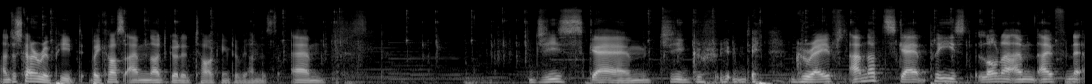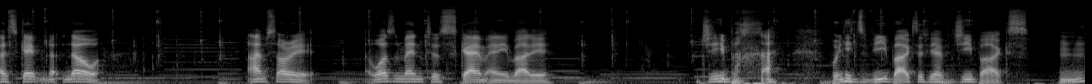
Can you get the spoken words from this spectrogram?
I'm just gonna repeat because I'm not good at talking to be honest. Um, G scam, G grapes. I'm not scam. Please, Lona. I'm I've escaped. No, no, I'm sorry. I wasn't meant to scam anybody. G We need V bucks if you have G bucks. Hmm.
